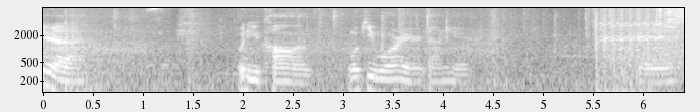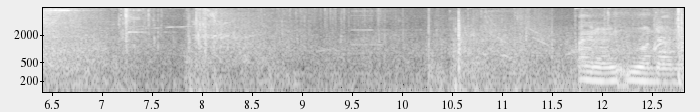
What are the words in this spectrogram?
your, uh, what do you call him? Wookiee warrior down here. There he is. I'm gonna run down here.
